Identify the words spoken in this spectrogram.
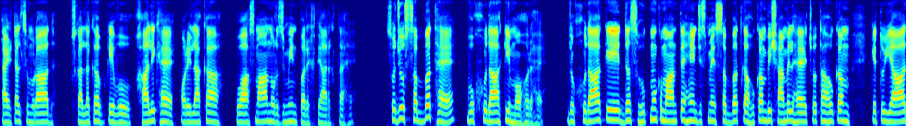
ٹائٹل سے مراد اس کا لقب کہ وہ خالق ہے اور علاقہ وہ آسمان اور زمین پر اختیار رکھتا ہے۔ سو جو سبت ہے، وہ خدا کی مہر ہے۔ جو خدا کے دس حکموں کو مانتے ہیں، جس میں سبت کا حکم بھی شامل ہے، چوتھا حکم کہ تو یاد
